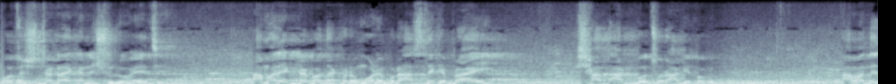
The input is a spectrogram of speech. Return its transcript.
প্রচেষ্টাটা এখানে শুরু হয়েছে। আমার একটা কথা এখনও মনে পড়ে, আজ থেকে প্রায় সাত, আট বছর আগে হবে। আমাদের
